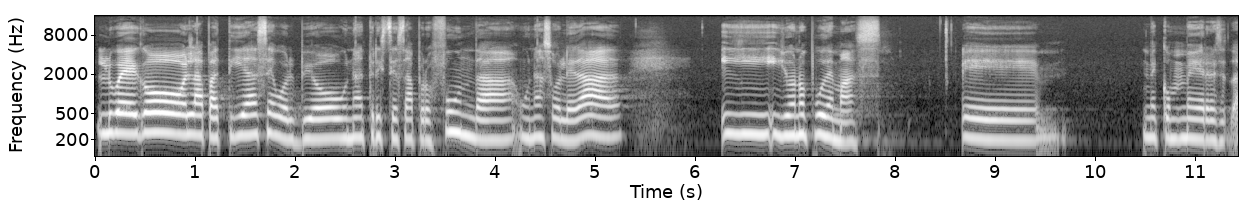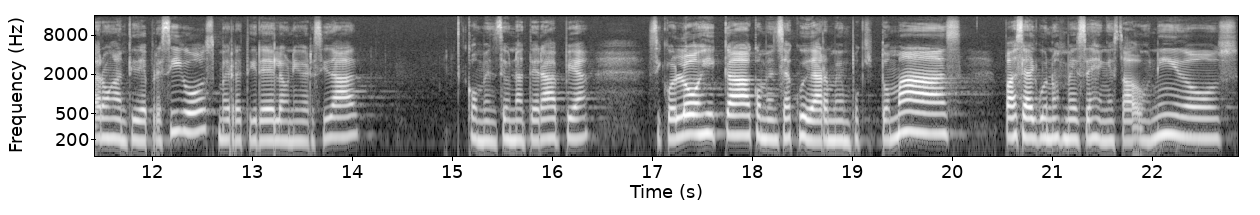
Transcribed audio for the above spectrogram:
Luego la apatía se volvió una tristeza profunda, una soledad y, yo no pude más. Eh, me, me recetaron antidepresivos, me retiré de la universidad, comencé una terapia psicológica, comencé a cuidarme un poquito más, pasé algunos meses en Estados Unidos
